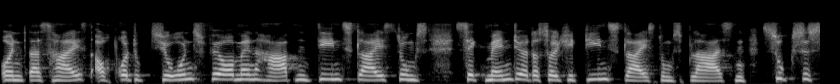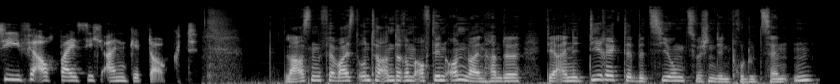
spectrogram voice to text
Und das heißt, auch Produktionsfirmen haben Dienstleistungssegmente oder solche Dienstleistungsblasen sukzessive auch bei sich angedockt. Larsen verweist unter anderem auf den Onlinehandel, der eine direkte Beziehung zwischen den Produzenten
